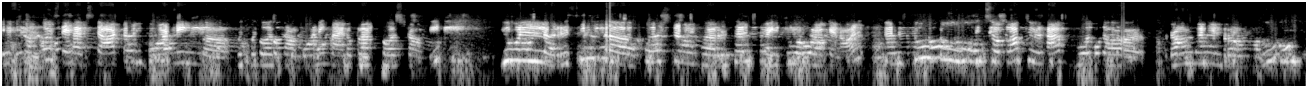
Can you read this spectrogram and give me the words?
If suppose they have started morning uh, with first round, morning nine o'clock first round, you will uh, receive the first round uh, results by two o'clock and all, and two to six o'clock you will have both uh, round one and round two.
